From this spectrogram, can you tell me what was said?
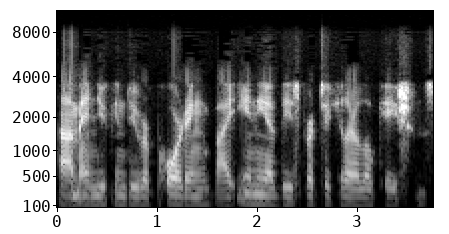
um, and you can do reporting by any of these particular locations.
